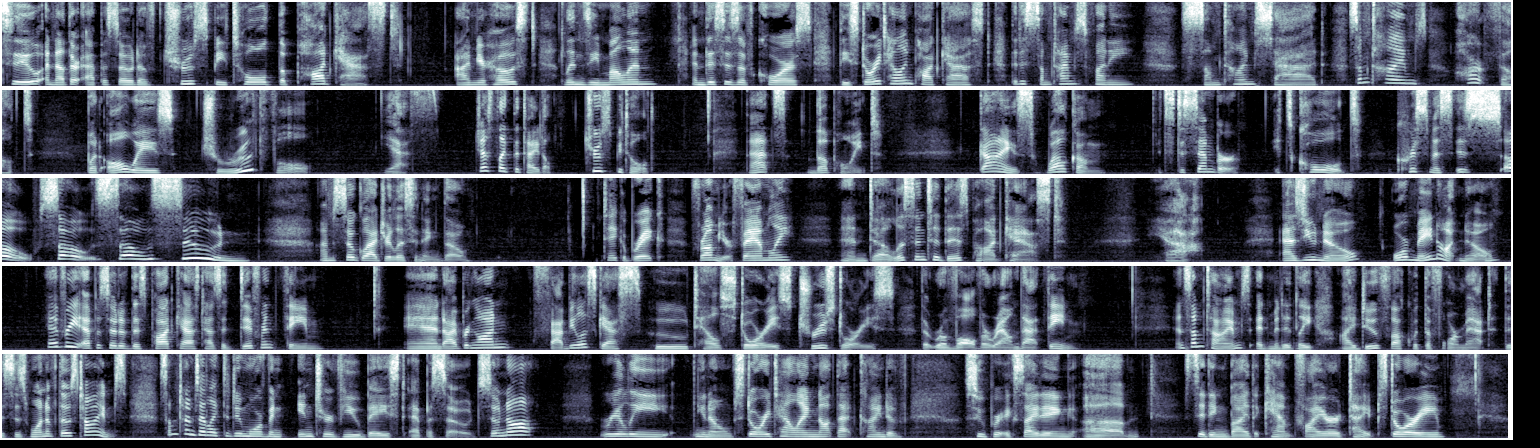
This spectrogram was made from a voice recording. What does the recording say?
To another episode of Truth Be Told, the podcast. I'm your host, Lindsay Mullen, and this is, of course, the storytelling podcast that is sometimes funny, sometimes sad, sometimes heartfelt, but always truthful. Yes, just like the title, Truth Be Told. That's the point. Guys, welcome. It's December. It's cold. Christmas is so, so, so soon. I'm so glad you're listening, though. Take a break from your family and uh, listen to this podcast. Yeah. As you know, or may not know, every episode of this podcast has a different theme, and I bring on fabulous guests who tell stories, true stories, that revolve around that theme. And sometimes, admittedly, I do fuck with the format. This is one of those times. Sometimes I like to do more of an interview based episode. So, not really, you know, storytelling, not that kind of super exciting, um, sitting by the campfire type story.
